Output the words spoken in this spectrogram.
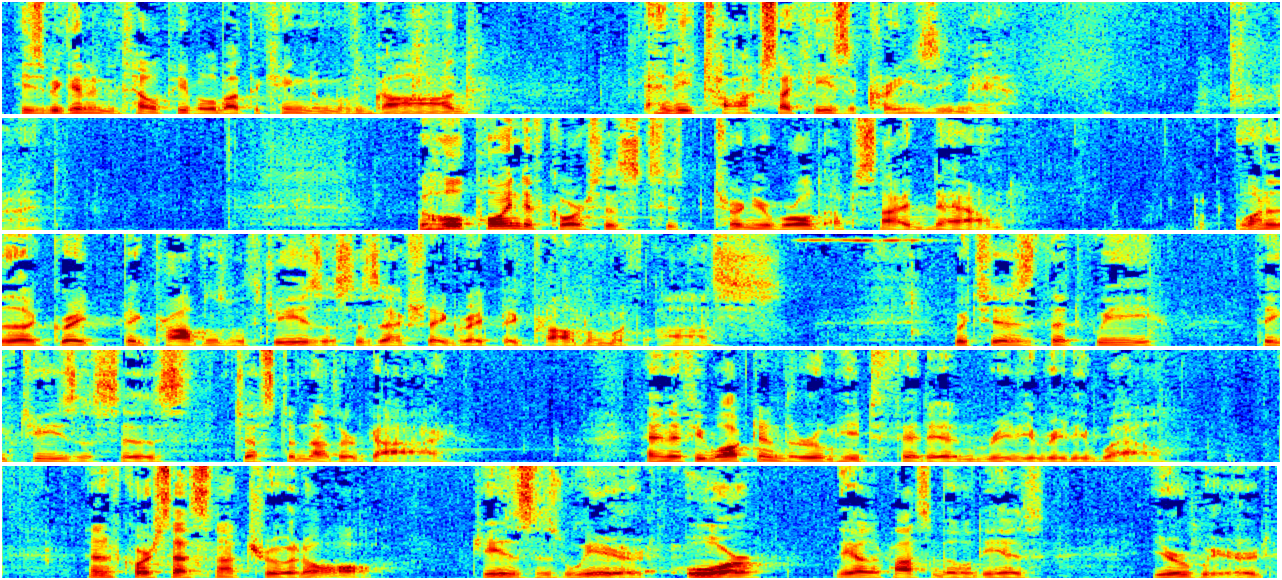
He's beginning to tell people about the kingdom of God. And he talks like he's a crazy man. Right? The whole point, of course, is to turn your world upside down. One of the great big problems with Jesus is actually a great big problem with us, which is that we think Jesus is just another guy. And if he walked into the room, he'd fit in really, really well. And of course, that's not true at all. Jesus is weird. Or the other possibility is you're weird.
